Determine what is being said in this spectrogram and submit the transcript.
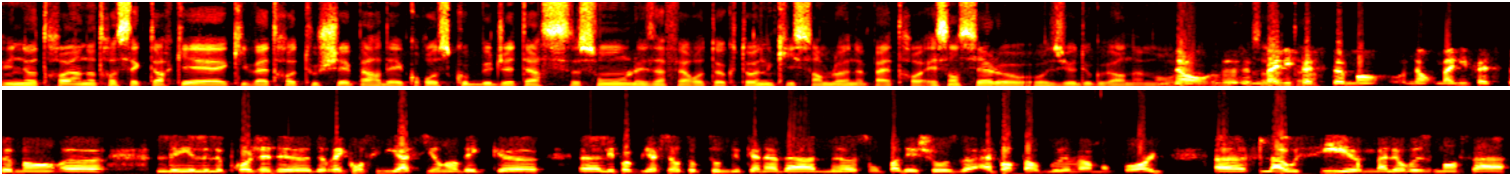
une autre, un autre secteur qui, est, qui va être touché par des grosses coupes budgétaires, ce sont les affaires autochtones qui semblent ne pas être essentielles aux, yeux du gouvernement. Non, manifestement, non, manifestement, les, le, projet de, de réconciliation avec euh, les populations autochtones du Canada ne sont pas des choses importantes pour le gouvernement Ford. Euh, là aussi, euh, malheureusement, ça,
